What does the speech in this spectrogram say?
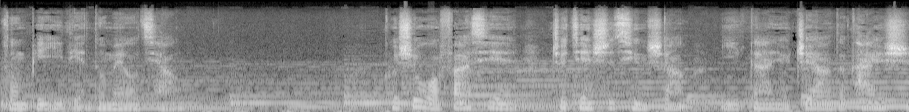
总比一点都没有强。可是我发现这件事情上，一旦有这样的开始，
